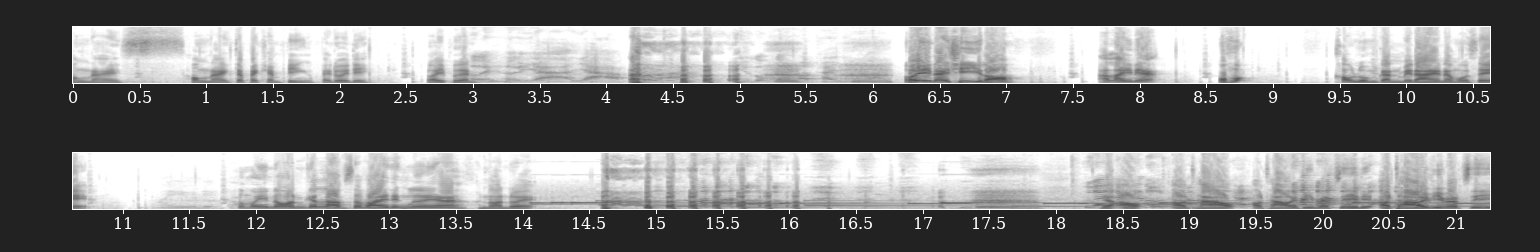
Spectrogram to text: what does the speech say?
ห้องนายห้องนายจะไปแคมปิ้งไปด้วยเด็กเฮ้ยเพื่อน เฮ้ยเฮ้ยอย่าอย่าอยู่กับเพื่อนปลอดภัยดีกว่าเฮ้ยนายฉี่เหรอ อะไรเนี่ย โอ้เข้ารวมกันไม่ได้นะโมเซ่ ทำไมอยู่ด้วยกันทำไมนอนกันหลับสบายจังเลยอะนอนด้วยเดี๋ยวเอาเอาเท้าเอาเท้าให้พี่แม็ปซี่ดิเอาเท้าให้พี่แม็ปซี่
